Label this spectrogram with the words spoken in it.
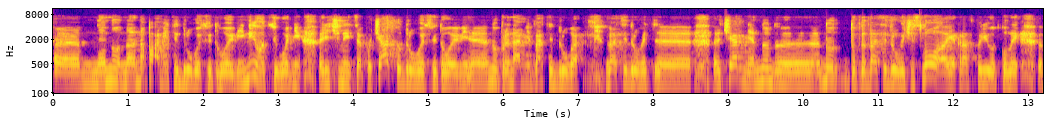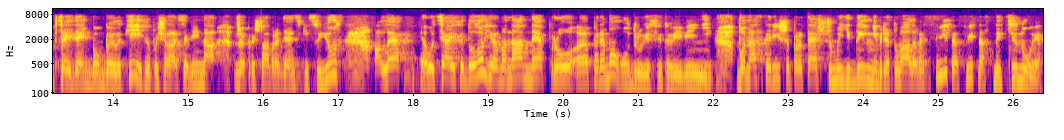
е, ну на, на пам'яті Другої світової війни. От сьогодні річниця початку Другої світової війни, ну принаймні 22, 22 е, червня. Ну ну тобто 22 число, якраз період, коли в цей день бомбили Київ і почалася війна, вже прийшла в радянський союз. Але оця їх ідеологія вона не про е, перемогу у Другій світовій війні. Вона скоріше про те, що ми єдині врятували весь світ, а світ нас не цінує.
